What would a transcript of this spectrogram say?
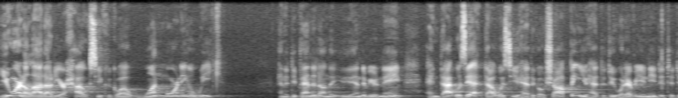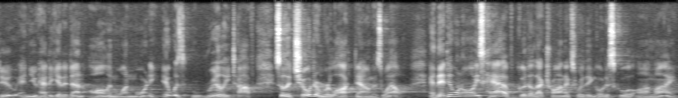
you weren't allowed out of your house. You could go out one morning a week and it depended on the, the, end of your name and that was it. That was you had to go shopping you had to do whatever you needed to do and you had to get it done all in one morning. It was really tough. So the children were locked down as well and they don't always have good electronics where they can go to school online.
